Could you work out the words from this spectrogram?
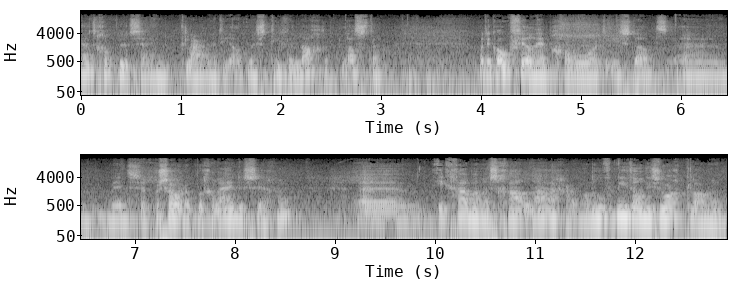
uitgeput, zijn klaar met die administratieve lasten. Wat ik ook veel heb gehoord is dat uh, mensen, persoonlijk begeleiders zeggen... Uh, ik ga wel een schaal lager, want dan hoef ik niet al die zorgplannen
